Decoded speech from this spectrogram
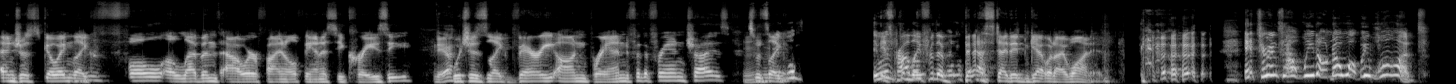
and just going like Mhm. full 11th hour Final Fantasy crazy Yeah, which is like very on brand for the franchise. So it's Mhm. like It was, it it's probably most for the best I didn't get what I wanted. it turns out we don't know what we want.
